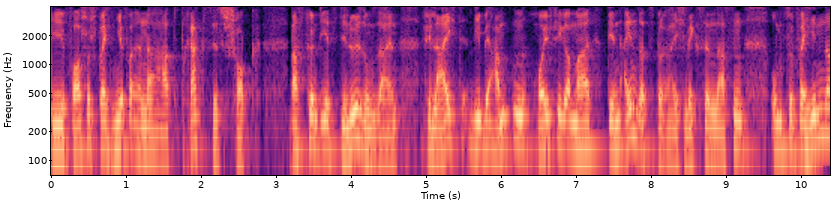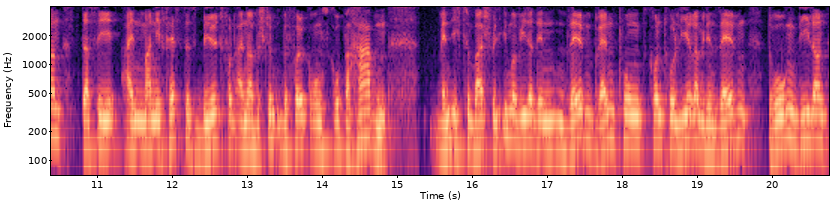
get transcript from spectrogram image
Die Forscher sprechen hier von einer Art Praxisschock. Was könnte jetzt die Lösung sein? Vielleicht die Beamten häufiger mal den Einsatzbereich wechseln lassen, um zu verhindern, dass sie ein manifestes Bild von einer bestimmten Bevölkerungsgruppe haben wenn ich zum Beispiel immer wieder denselben Brennpunkt kontrolliere mit denselben Drogendealern,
